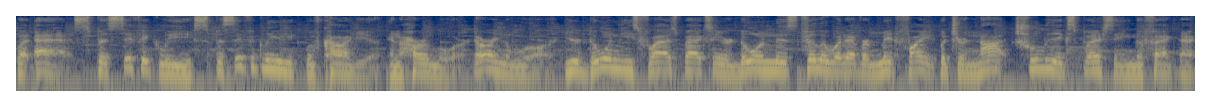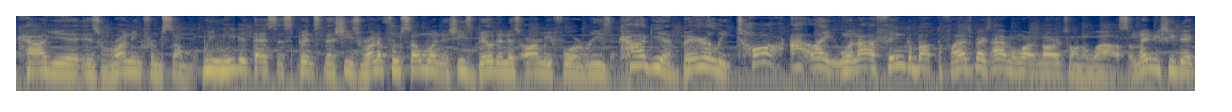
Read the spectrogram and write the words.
but add specifically, specifically with Kaguya and her lore during the war. You're doing these flashbacks and you're doing this filler whatever mid-fight, but you're not truly expressing the fact that Kaguya is running from someone. We needed that suspense that she's running from someone and she's building this army for a reason. Kaguya barely talk. I like when I think about the flashbacks, I haven't watched Naruto in a while, so maybe she did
